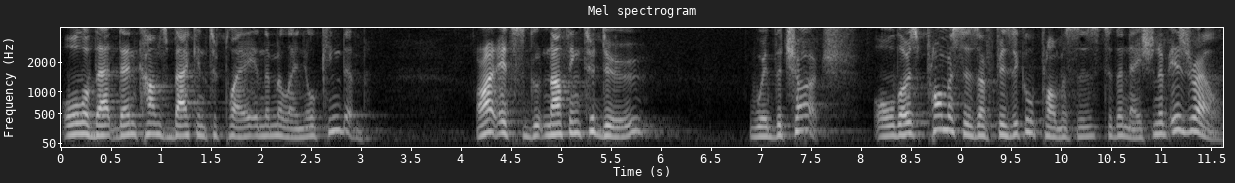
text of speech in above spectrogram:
all of that then comes back into play in the millennial kingdom. All right, it's nothing to do with the church. All those promises are physical promises to the nation of Israel.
